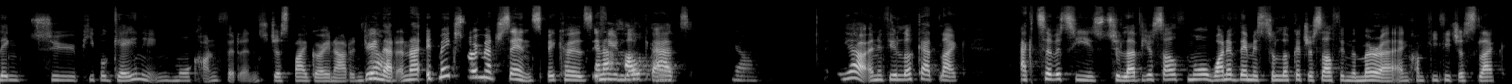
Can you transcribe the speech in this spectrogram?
linked to people gaining more confidence just by going out and doing Yeah. that. And I, it makes so much sense because if I you look that. at yeah. yeah, and if you look at like activities to love yourself more, one of them is to look at yourself in the mirror and completely just like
